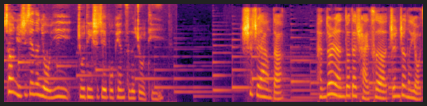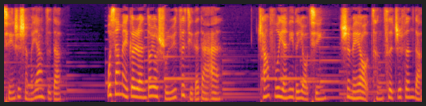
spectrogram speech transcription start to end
少女之间的友谊注定是这部片子的主题。是这样的，很多人都在揣测真正的友情是什么样子的。我想每个人都有属于自己的答案。常福眼里的友情是没有层次之分的。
